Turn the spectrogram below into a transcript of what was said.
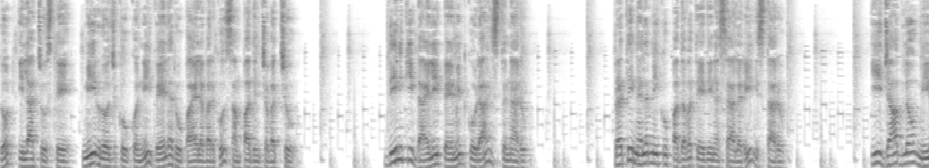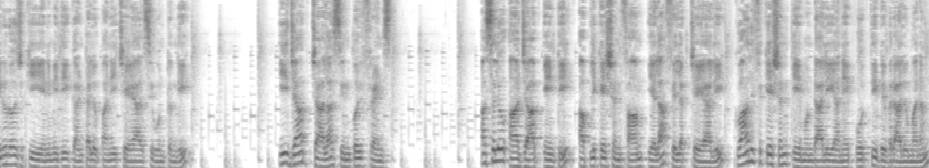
డోట్ ఇలా చూస్తే మీరు రోజుకు కొన్ని వేల రూపాయల వరకు సంపాదించవచ్చు. దీనికి డైలీ పేమెంట్ కూడా ఇస్తున్నారు. ప్రతి నెల మీకు పదవ తేదీన శాలరీ ఇస్తారు. ఈ జాబ్లో మీరు రోజుకి ఎనిమిది గంటలు పని చేయాల్సి ఉంటుంది. ఈ జాబ్ చాలా సింపుల్ ఫ్రెండ్స్. అసలు ఆ జాబ్ ఏంటి? అప్లికేషన్ ఫామ్ ఎలా ఫిలప్ చేయాలి? క్వాలిఫికేషన్ ఏముండాలి అనే పూర్తి వివరాలు మనం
